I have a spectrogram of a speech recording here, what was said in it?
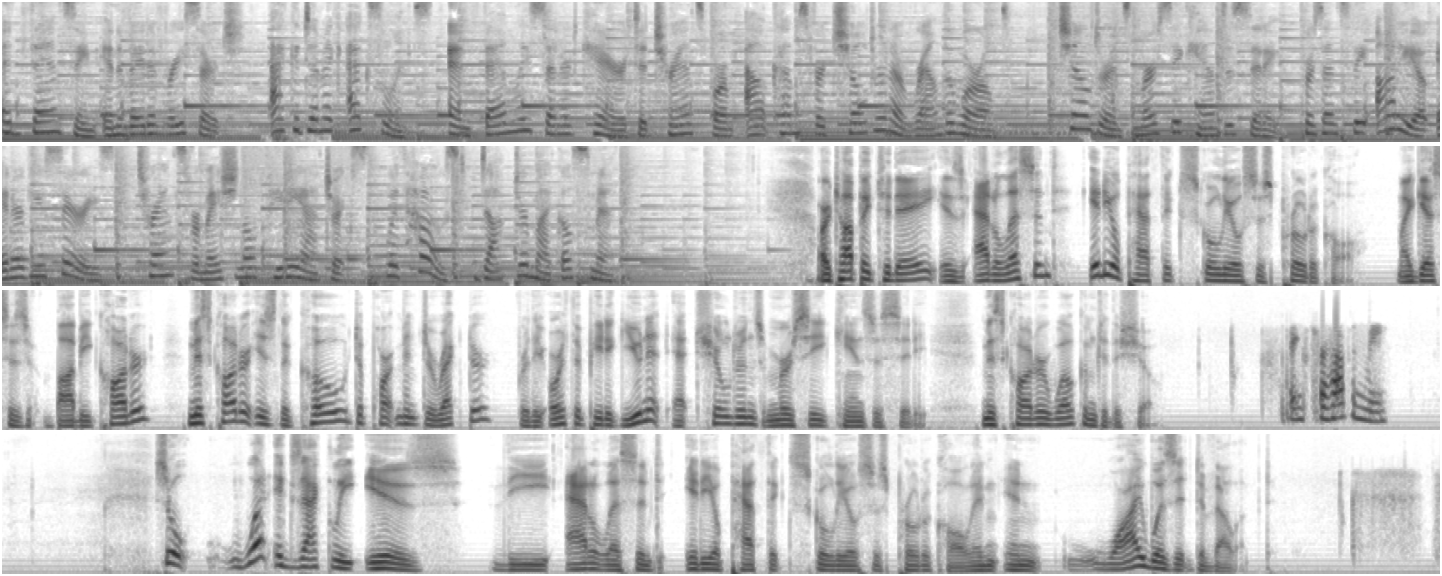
advancing innovative research, academic excellence, and family centered care to transform outcomes for children around the world. Children's Mercy Kansas City presents the audio interview series Transformational Pediatrics with host Dr. Michael Smith. Our topic today is Adolescent Idiopathic Scoliosis Protocol. My guest is Bobbie Carter. Ms. Carter is the co department director for the orthopedic unit at Children's Mercy Kansas City. Ms. Carter, welcome to the show. Thanks for having me. So, what exactly is the adolescent idiopathic scoliosis protocol and, and why was it developed?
